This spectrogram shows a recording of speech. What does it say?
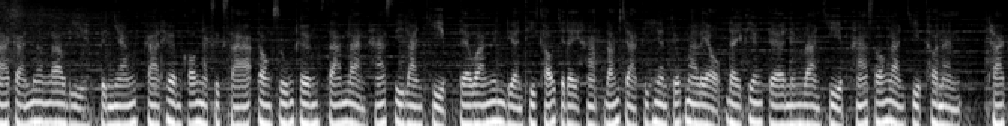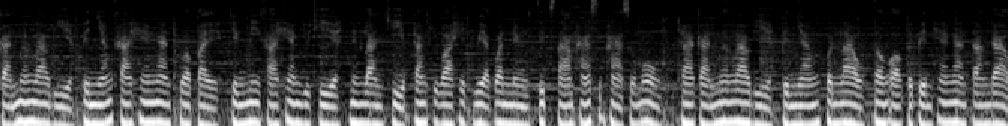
ถาการเมืองเล่าดี เป็นยังค่าเทอมของนักศึกษาต้องสูงถึง3ล้านหา4ล้านกีบ แต่ว่าเงินเดือนที่เขาจะได้หับหลังจากที่เฮียนจบมาแล้ว ได้เพียงแต่1ล้านกีบหา2ล้านกีบเท่านั้น ถ้าการเมืองลาวดี เป็นยังคาแรงงานทั่วไป จึงมีคาแรงอยู่ที่1ล้านกีบทั้งที่ว่าเฮ็ดเวียกวันหนึ่ง13 55ชั่วโมงถ้าการเมืองลาวดี เป็นยังคนลาวต้องออกไปเป็นแรงงานต่างดาว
